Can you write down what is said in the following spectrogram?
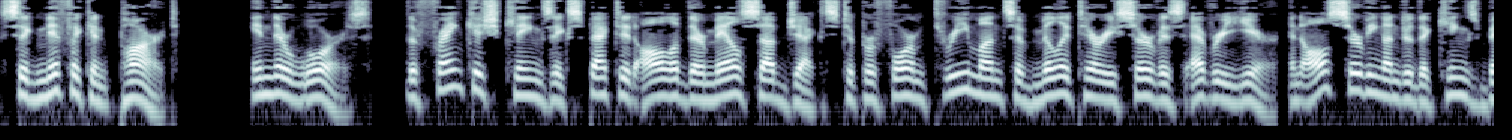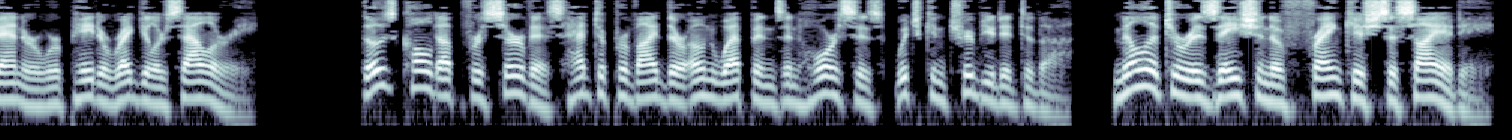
significant part in their wars. The Frankish kings expected all of their male subjects to perform three months of military service every year, and all serving under the king's banner were paid a regular salary. Those called up for service had to provide their own weapons and horses, which contributed to the militarization of Frankish society.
